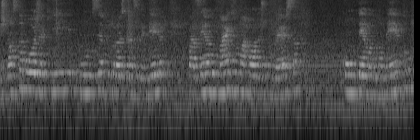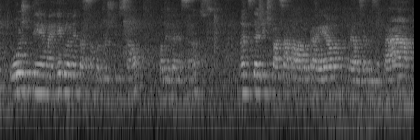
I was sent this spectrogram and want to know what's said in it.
gente, nós estamos hoje aqui no Centro Cultural Esperança Vermelha, fazendo mais uma roda de conversa com o tema do momento. Hoje o tema é regulamentação da prostituição, com a Betânia Santos. Antes da gente passar a palavra para ela, para ela se apresentar,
